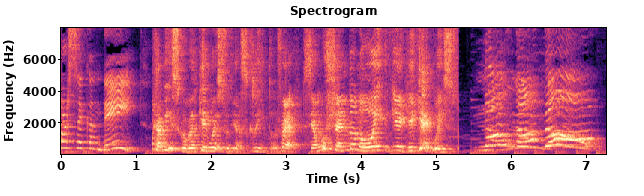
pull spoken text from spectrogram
our second date. Capisco perché questo ti ha scritto, cioè stiamo uscendo noi, chi è, chi è questo? No, no, no!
